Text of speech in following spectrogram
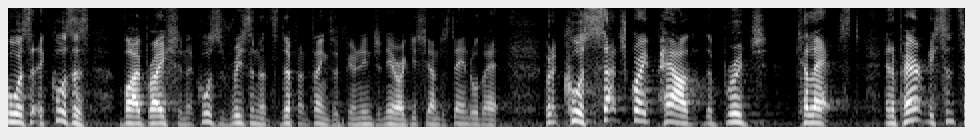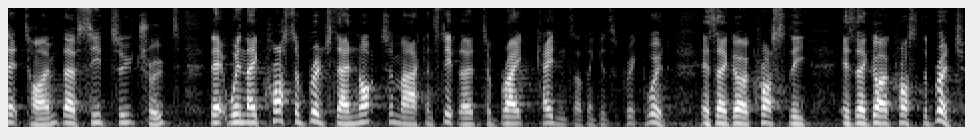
it causes vibration, it causes resonance, different things. If you're an engineer, I guess you understand all that. But it caused such great power that the bridge collapsed. And apparently, since that time, they've said to troops that when they cross a bridge, they're not to mark and step, they're to break cadence, I think is the correct word, as they go across the, as they go across the bridge.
